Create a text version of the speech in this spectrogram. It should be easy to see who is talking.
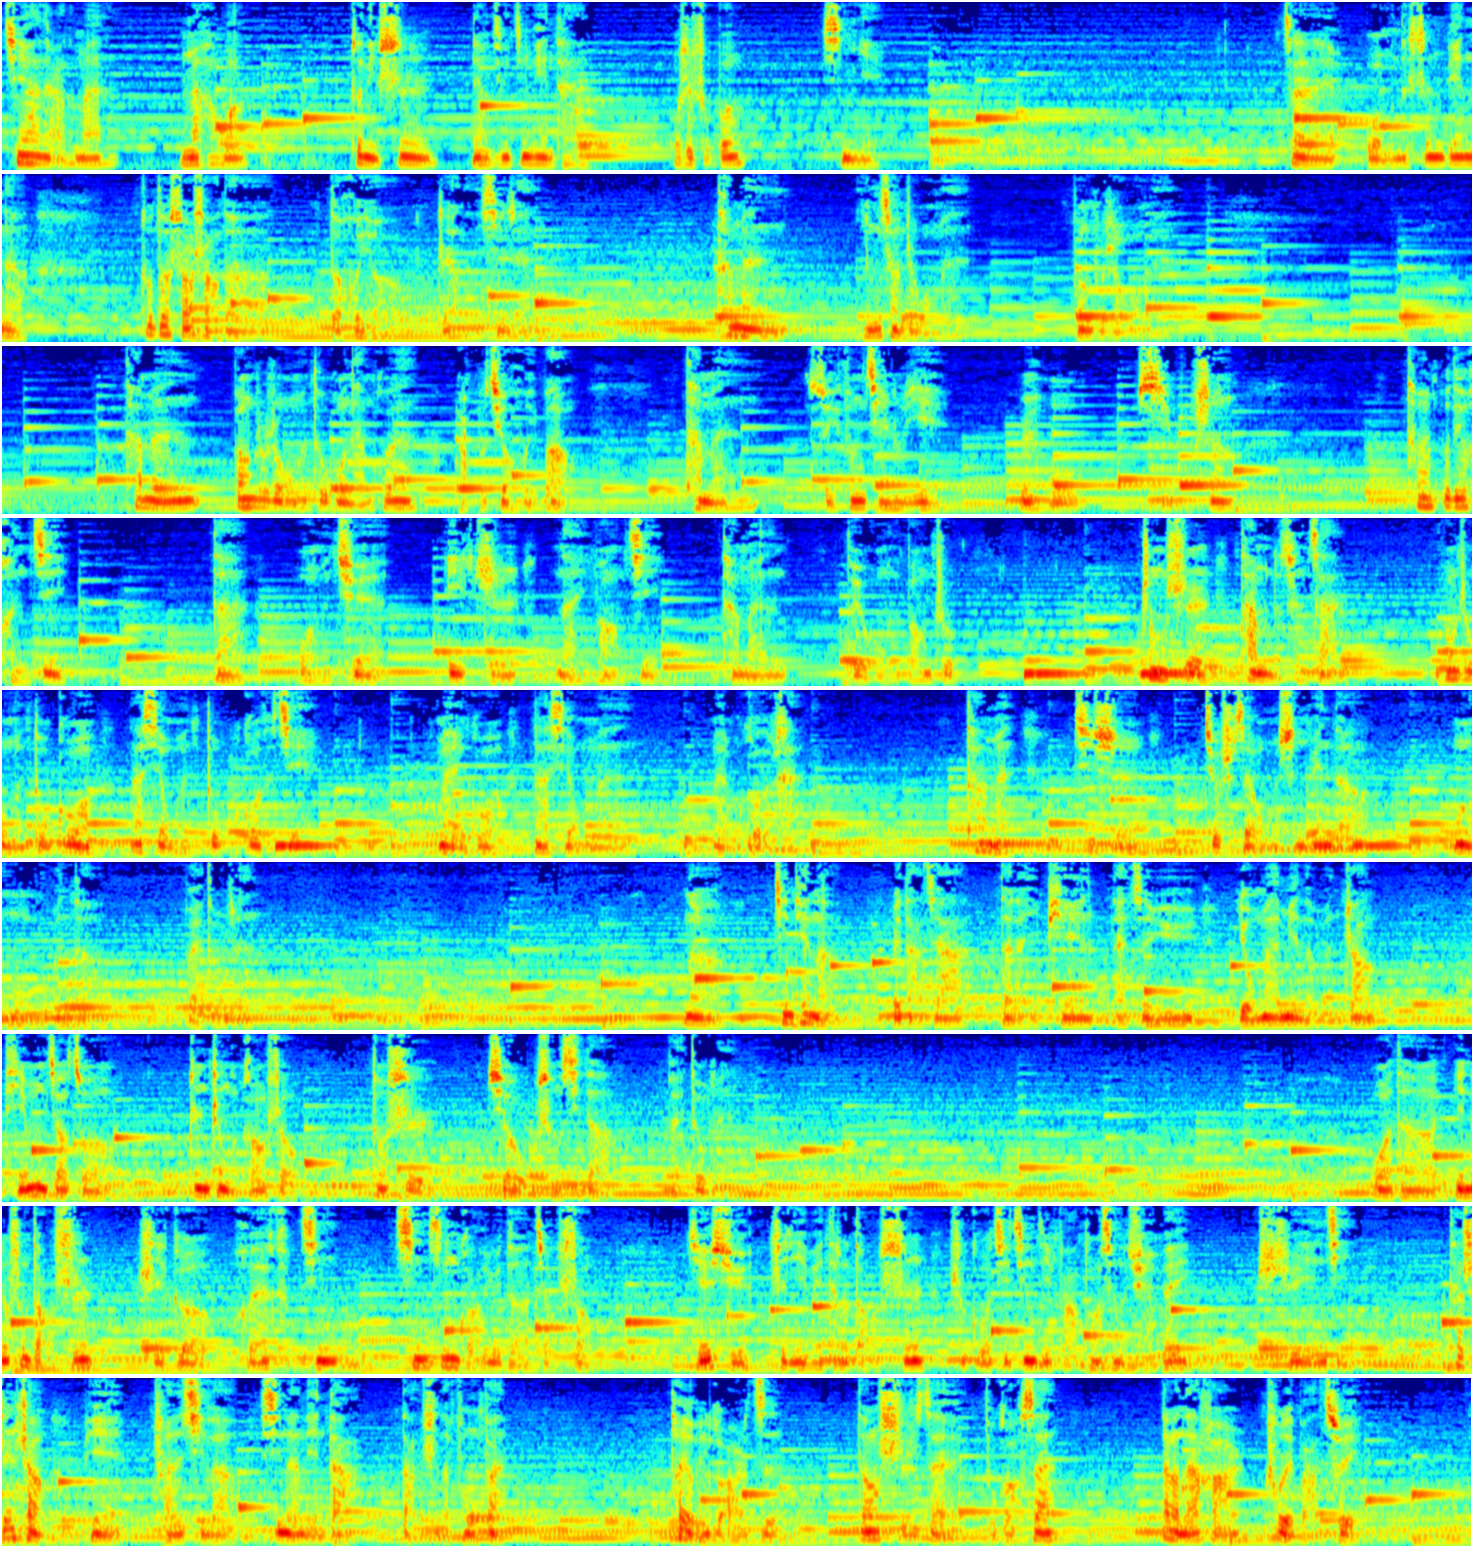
Speaker 1: 亲爱的耳朵们，你们好吗！这里是亮晶晶电台，我是主播新叶。在我们的身边呢，多多少少的都会有这样的一些人，他们影响着我们，帮助着我们，他们帮助着我们渡过难关而不求回报。他们随风潜入夜，润物细无声。他们不留痕迹，但我们却一直难以忘记他们对我们的帮助。正是他们的存在，帮助我们度过那些我们渡不过的劫，迈过那些我们过的坎。他们其实。就是在我们身边的默默无闻的摆渡人。那今天呢，为大家带来一篇来自于有麦面的文章，题目叫做《真正的高手都是悄无声息的摆渡人》。我的研究生导师是一个和蔼可亲。清心寡欲的教授，也许是因为他的导师是国际经济法方向的权威，学严谨，他身上便传习了西南联大大师的风范。他有一个儿子，当时在读高三，那个男孩出类拔萃，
